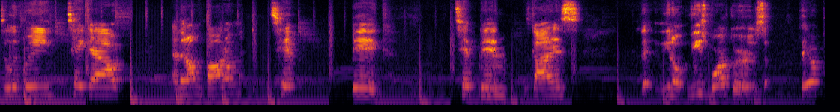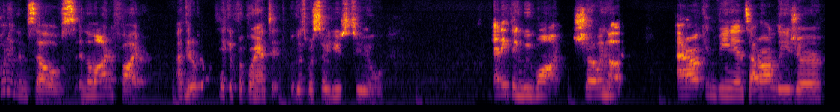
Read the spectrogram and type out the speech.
delivery, takeout. And then on the bottom, tip big. Tip big. Mhm. Guys, you know, these workers, they are putting themselves in the line of fire. I think Yep. we don't take it for granted because we're so used to anything we want showing Mhm. up at our convenience, at our leisure,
